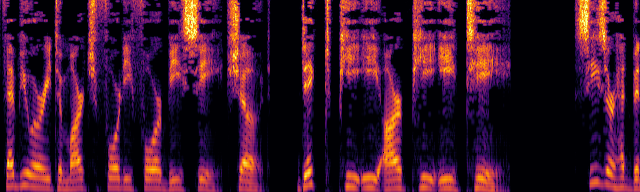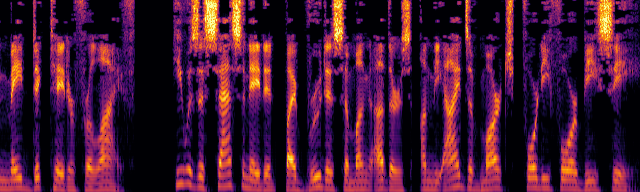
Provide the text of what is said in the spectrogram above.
February to March 44 BC showed Dict Perpet. Caesar had been made dictator for life. He was assassinated, by Brutus among others, on the Ides of March, 44 BC.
